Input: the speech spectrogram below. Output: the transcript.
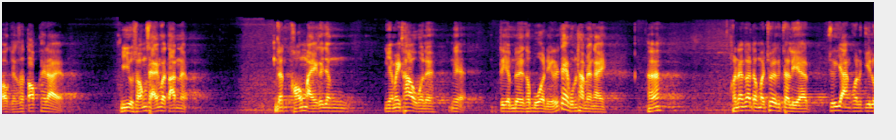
ออกจากสต็อกให้ได้ มีอยู่สองแสนกว่าตันน่ะแล้วของใหม่ก็ยังยังไม่เข้ามาเลยเนี่ยเตรียมเดินขบวนอีกแล้วจะให้ผมทำยังไงฮะคนนั้นก็ต้องมาช่วยเฉลี่ยซื้อยางคนละกิโล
